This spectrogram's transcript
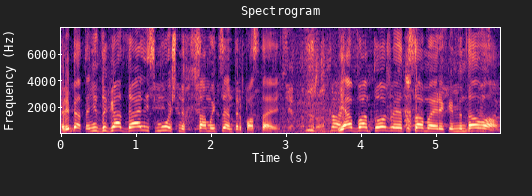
Ребята, не догадались мощных в самый центр поставить. Я бы вам тоже это самое рекомендовал.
